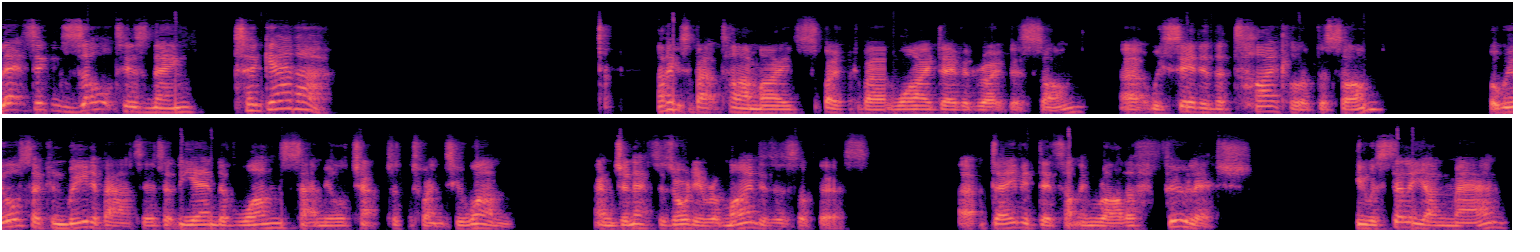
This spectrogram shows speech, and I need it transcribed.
Let's exalt his name together. I think it's about time I spoke about why David wrote this song. Uh, we see it in the title of the song, but we also can read about it at the end of 1 Samuel chapter 21. And Jeanette has already reminded us of this. Uh, David did something rather foolish. He was still a young man.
